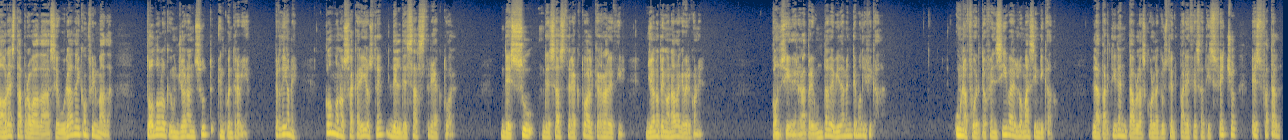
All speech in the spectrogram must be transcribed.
Ahora está probada, asegurada y confirmada. Todo lo que un Joran Sud encuentra bien. Pero dígame, ¿cómo nos sacaría usted del desastre actual? De su desastre actual, querrá decir. Yo no tengo nada que ver con él. Considera la pregunta debidamente modificada. Una fuerte ofensiva es lo más indicado. La partida en tablas con la que usted parece satisfecho es fatal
